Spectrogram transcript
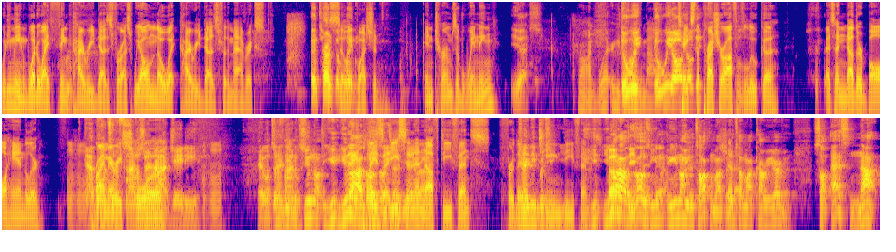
What do you mean? What do I think Kyrie does for us? We all know what Kyrie does for the Mavericks. In It's a terms of silly question. In terms of winning, Yes. Ron, what are you Do talking we- about? do we all Takes know the this? pressure off of Luka. That's another ball handler. Mhm. y'all Primary going to finals scorer. not, JD? Mhm. They're going to the JD, finals. but you know, you, you know how it Plays goes. decent JD. enough defense for their JD, team you, defense. You, you know Oh, how it decent, goes. You, yeah. you know who you're talking about. though. Shut You're talking about Kyrie Irving. So that's not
